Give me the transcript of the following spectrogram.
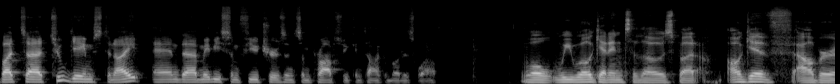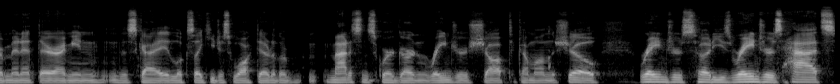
but uh, two games tonight and uh, maybe some futures and some props we can talk about as well Well, we will get into those, but I'll give Alber a minute there. I mean, this guy looks like he just walked out of the Madison Square Garden Rangers shop to come on the show. Rangers hoodies, Rangers hats,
